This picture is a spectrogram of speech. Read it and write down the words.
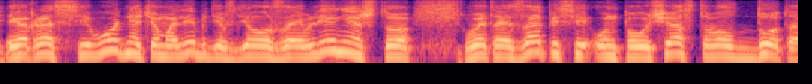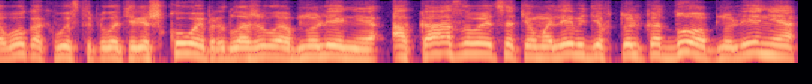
И как раз сегодня Тёма Лебедев сделал заявление, что в этой записи он поучаствовал до того, как выступила Терешкова и предложила обнуление. Оказывается, Тёма Лебедев только до обнуления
